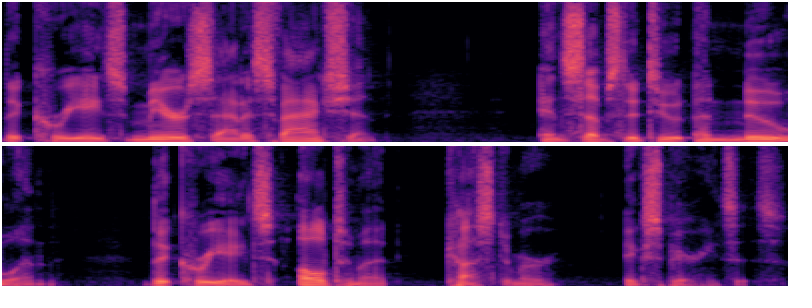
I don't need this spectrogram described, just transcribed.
that creates mere satisfaction and substitute a new one that creates ultimate customer experiences.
